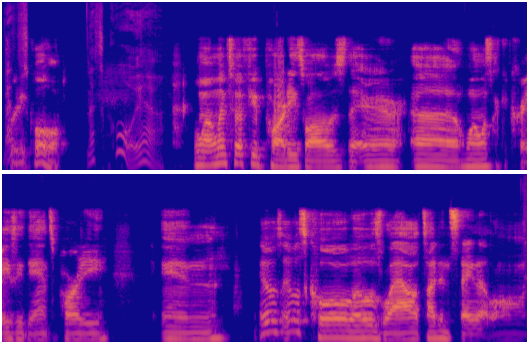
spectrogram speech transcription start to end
pretty That's- cool. That's cool, yeah. Well, I went to a few parties while I was there. Uh, one was like a crazy dance party, and it was it was cool. But it was loud, so I didn't stay that long.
